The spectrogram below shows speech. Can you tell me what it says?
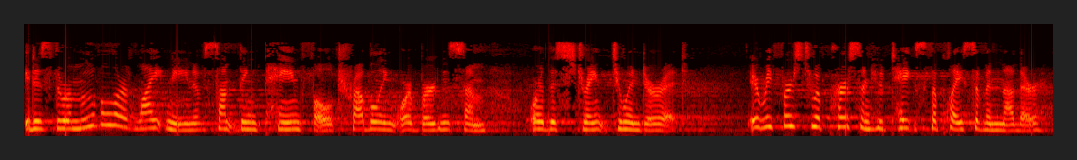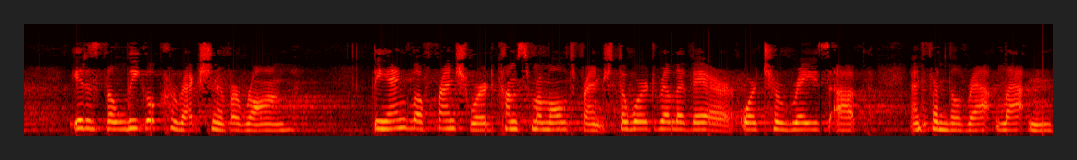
It is the removal or lightening of something painful, troubling, or burdensome, or the strength to endure it. It refers to a person who takes the place of another, it is the legal correction of a wrong. The Anglo French word comes from Old French, the word relever, or to raise up, and from the Latin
